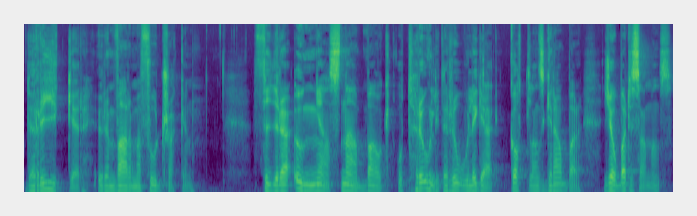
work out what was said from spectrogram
Det ryker ur den varma foodtrucken. Fyra unga, snabba och otroligt roliga Gotlandsgrabbar jobbar tillsammans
